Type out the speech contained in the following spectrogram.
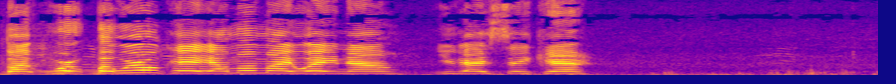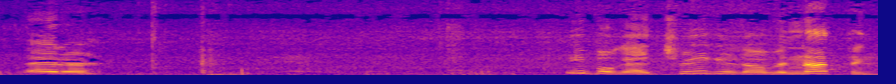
But we're but we're okay. I'm on my way now. You guys take care. Later. People get triggered over nothing.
